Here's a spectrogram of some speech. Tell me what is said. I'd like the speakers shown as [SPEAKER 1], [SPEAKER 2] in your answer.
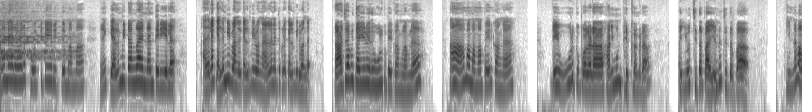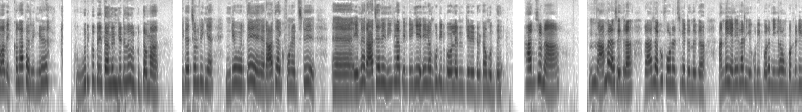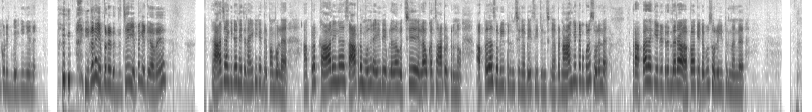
[SPEAKER 1] நல்ல நேரம் வேற போய்கிட்டே இருக்கு மாமா. எனக்கு கிளம்பிட்டாங்களா என்னன்னு தெரியல. அதெல்லாம் கிளம்பிடுவாங்க கிளம்பிடுவாங்க நல்ல நேரத்துக்குள்ள கிளம்பிடுவாங்க ராஜாவை கையில் எதுவும் ஊருக்கு போயிருக்காங்களாங்க ஆ ஆமா மாமா போயிருக்காங்க. டேய் ஊருக்கு போலடா. ஹனிமூன் போயிருக்காங்கடா. ஐயோ சித்தப்பா என்ன சித்தப்பா? என்ன மாமா வெக்கலா பாருங்க. ஊருக்கு போயிருக்காங்கன்னு கேட்டது ஒரு குத்தமா. இதை சொல்றீங்க. இங்கே ஒருத்தே ராஜாவுக்கு ஃபோன் அடிச்சுட்டு என்ன ராஜானே நீங்களா போயிருக்கீங்க? என்னெல்லாம் கூட்டிட்டு போகலன்னு கேட்டுட்டு இருக்கான் முத்து அர்ஜுனா? ம் ஆமா ராசேந்திரா ராஜாவுக்கு ஃபோன் அடிச்சு கேட்டு வந்திருக்கான் அண்ணன் என்னையெல்லாம் நீங்கள் கூட்டிகிட்டு போகல நீங்களும் உங்க பொண்டாட்டி கூட்டிகிட்டு போயிருக்கீங்கன்னு. இதெல்லாம் எப்படி இருந்துச்சு எப்ப கேட்டுக்காவே ராஜா கிட்ட நேற்று நைட்டு கேட்டிருப்பான் போல. அப்புறம் காலையில் சாப்பிடும் போது டைனிங் டேபிள் தான் வச்சு எல்லாம் உட்காந்து சாப்பிட்டுட்டு இருந்தோம். அப்போ தான் சொல்லிட்டு இருந்துச்சுங்க பேசிட்டு இருந்துச்சுங்க அப்போ நான் கிட்ட கூட சொல்லலை. அப்புறம் அப்பா தான் கேட்டுட்டு இருந்தாரா. அப்பா கிட்டப்போ சொல்லிட்டு இருந்தாங்க.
